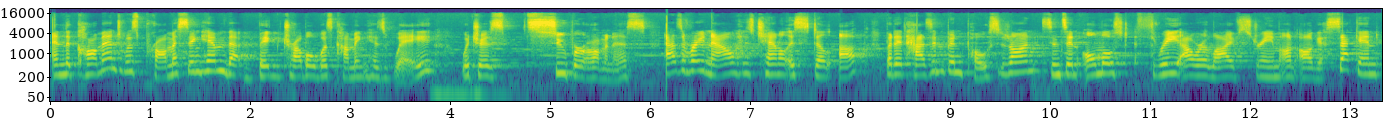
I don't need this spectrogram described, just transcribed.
and the comment was promising him that big trouble was coming his way, which is super ominous. As of right now, his channel is still up, but it hasn't been posted on since an almost 3 hour live stream on August 2nd,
